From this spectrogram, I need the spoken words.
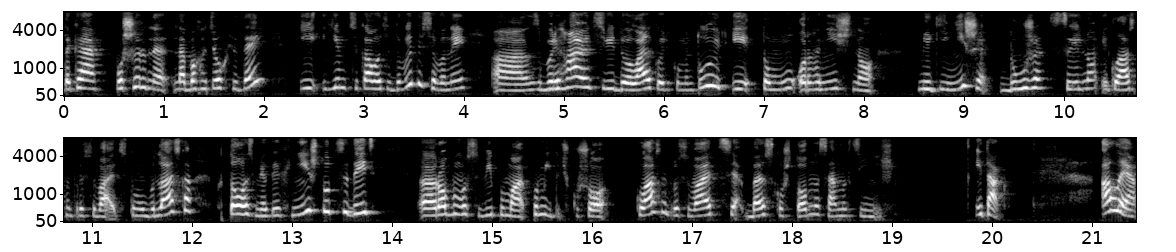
таке поширене на багатьох людей, і їм цікаво це дивитися. Вони а, зберігають відео, лайкають, коментують, і тому органічно м'які ніші дуже сильно і класно просуваються. Тому, будь ласка, хто з м'яких ніж тут сидить, е, робимо собі поміточку, що класно просувається безкоштовно саме в цій ніші. І так. Але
